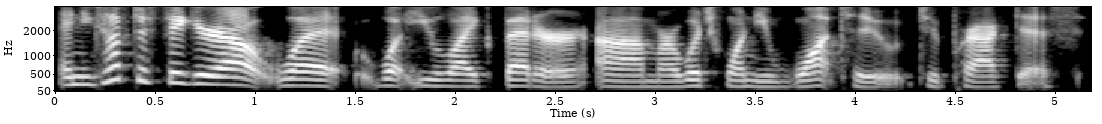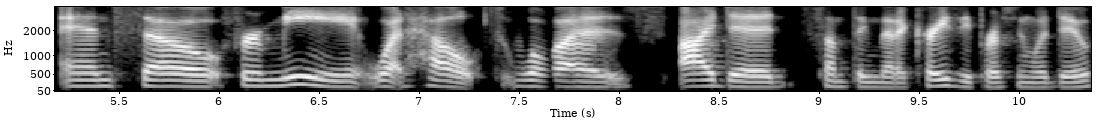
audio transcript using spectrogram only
and you have to figure out what what you like better um, or which one you want to to practice. And so for me what helped was i did something that a crazy person would do.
